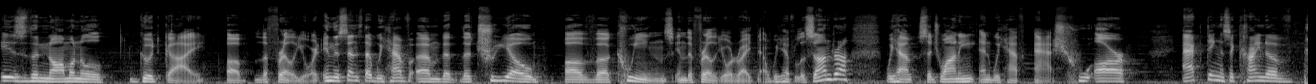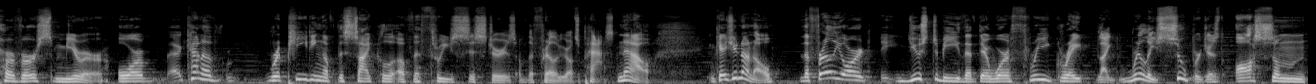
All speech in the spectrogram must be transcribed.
is the nominal good guy of the Freljord, in the sense that we have um, the, the trio of uh, queens in the Freljord right now. We have Lissandra, we have Sejuani, and we have Ashe, who are acting as a kind of perverse mirror, or a kind of repeating of the cycle of the three sisters of the Freljord's past. Now, in case you don't know, the Freljord used to be that there were three great, like really super, just awesome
